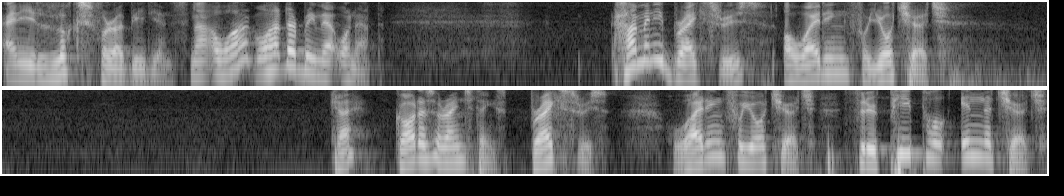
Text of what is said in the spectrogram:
And he looks for obedience. Now, why, why did I bring that one up? How many breakthroughs are waiting for your church? Okay? God has arranged things. Breakthroughs waiting for your church through people in the church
